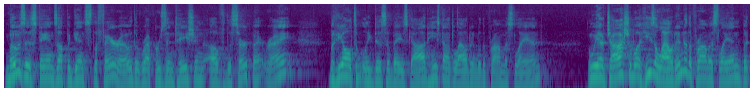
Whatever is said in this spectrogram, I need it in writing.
Moses stands up against the Pharaoh, the representation of the serpent, right? But he ultimately disobeys God. He's not allowed into the promised land. And we have Joshua, he's allowed into the promised land, but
